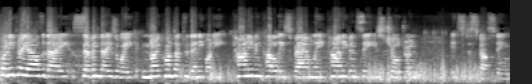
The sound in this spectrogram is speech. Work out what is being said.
Twenty-three hours a day, seven days a week, no contact with anybody, can't even cuddle his family, can't even see his children, it's disgusting.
